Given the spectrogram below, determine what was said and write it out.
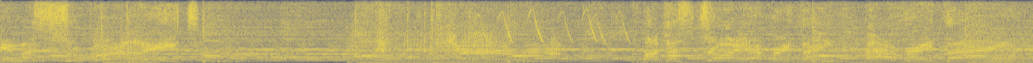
I am a super elite! I'll destroy everything! Everything!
